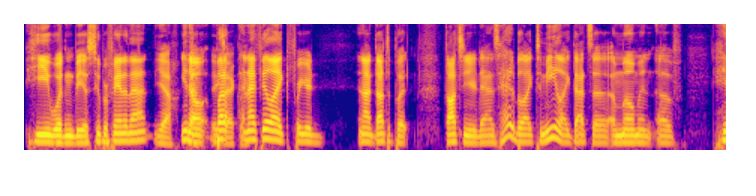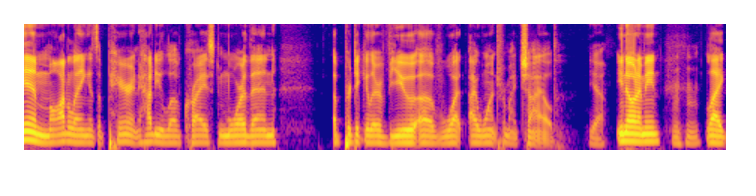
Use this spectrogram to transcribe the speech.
he wouldn't be a super fan of that Yeah. you yeah, know but exactly. and I feel like for your not not to put thoughts in your dad's head but like to me like that's a, a moment of him modeling as a parent how do you love Christ more than a particular view of what I want for my child yeah. you know what I mean Mm-hmm. like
